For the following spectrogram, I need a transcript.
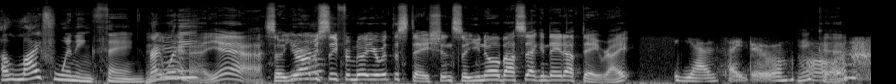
a life-winning thing, right, Woody? Yeah, yeah. So you're Yeah. obviously familiar with the station, so you know about second date update, right? yes, I do. Okay. Oh.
